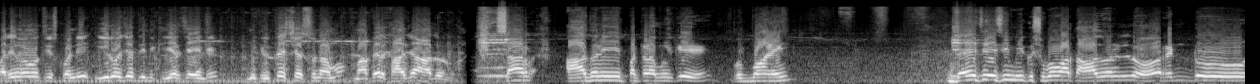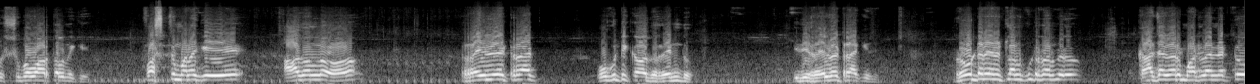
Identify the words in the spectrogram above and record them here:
పరిగణలో తీసుకోండి. ఈరోజే దీన్ని క్లియర్ చేయండి. మీకు రిక్వెస్ట్ చేస్తున్నాము. మా పేరు ఖాజా ఆదోని. సార్ ఆధుని పట్టణంకి గుడ్ మార్నింగ్. దయచేసి మీకు శుభవార్త. ఆదోనిలో రెండు శుభవార్తలు మీకు. ఫస్ట్ మనకి ఆదోన్లో రైల్వే ట్రాక్ ఒకటి కాదు రెండు. ఇది రైల్వే ట్రాక్ ఇది. రోడ్డు అనేది ఎట్లా అనుకుంటున్నారు మీరు? కాజా గారు మాట్లాడినట్టు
